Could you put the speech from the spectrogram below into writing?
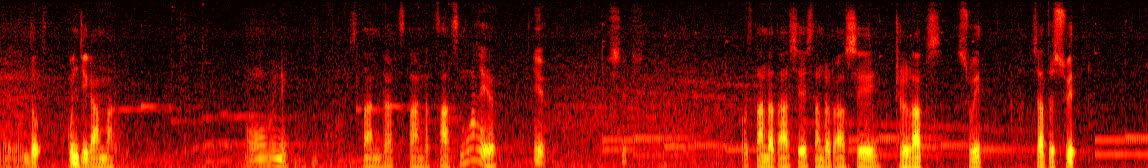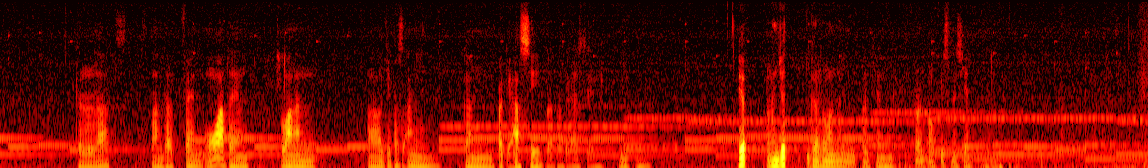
Eh, untuk kunci kamar. Oh ini. Standar standar sat semua sih ya? Iya. oh, standar AC standar AC deluxe suite. Satu suite. Deluxe standar fan. Oh ada yang ruangan eh, kipas angin bukan pakai AC pakai AC Mhm. Yuk lanjut ke ruangan bagian front office mas ya.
